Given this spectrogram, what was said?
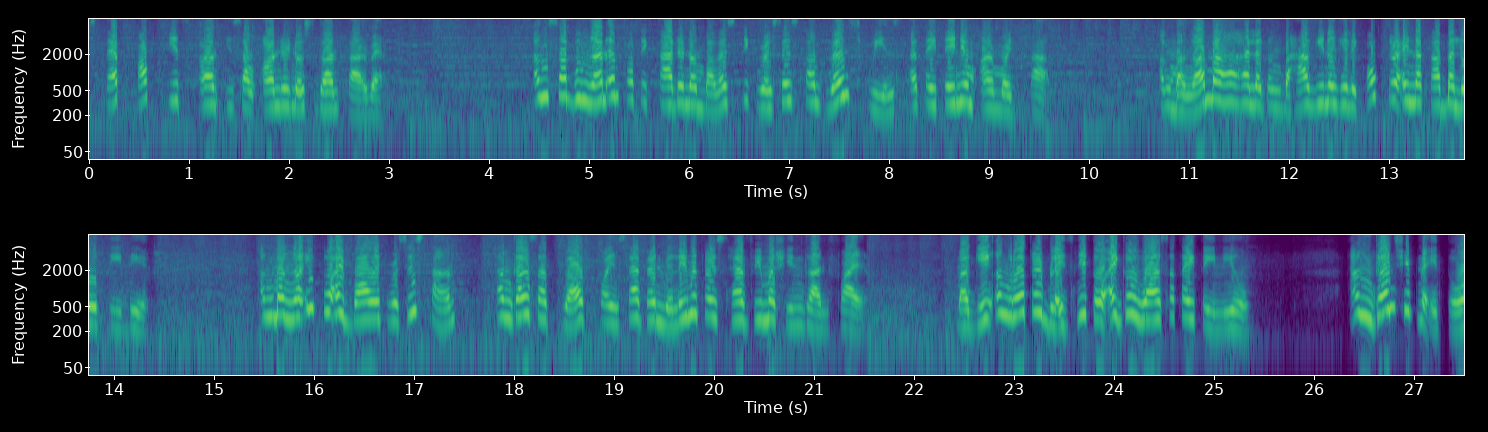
step cockpits at isang undernose gun turret. Ang sabungan ang protektado ng ballistic resistant windscreens at titanium armored top. Ang mga mahahalagang bahagi ng helicopter ay nakabaluti din. Ang mga ito ay bullet resistant hanggang sa 12.7 mm heavy machine gun fire. Maging ang rotor blades nito ay gawa sa titanium. Ang gunship na ito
